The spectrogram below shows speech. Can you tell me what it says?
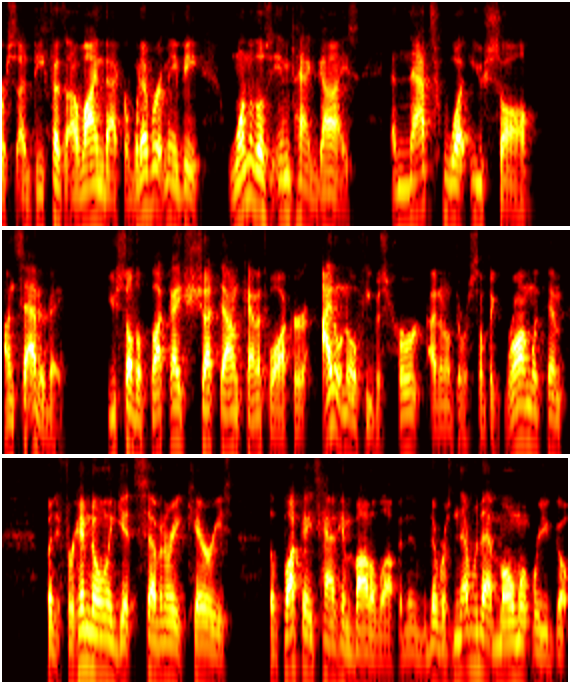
or a defense, a linebacker, whatever it may be. One of those impact guys and that's what you saw on Saturday. You saw the Buckeyes shut down Kenneth Walker. I don't know if he was hurt. I don't know if there was something wrong with him, but for him to only get seven or eight carries, the Buckeyes had him bottled up. And there was never that moment where you go,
